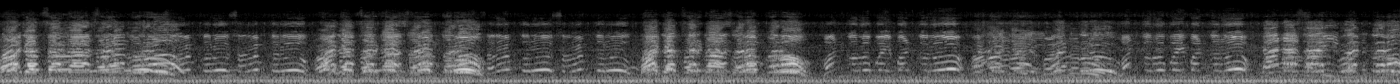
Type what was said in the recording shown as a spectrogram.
ભાજપ સરકાર શરમ કરો શરમ કરો શરમ કરો ભાજપ સરકાર શરમ કરો શરમ કરો શરમ કરો ભાજપ સરકાર શરમ કરો બંધ કરો ભાઈ બંધ કરો બંધ કરો બંધ કરો ભાઈ બંધ કરો તાનાશાહી બંધ કરો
